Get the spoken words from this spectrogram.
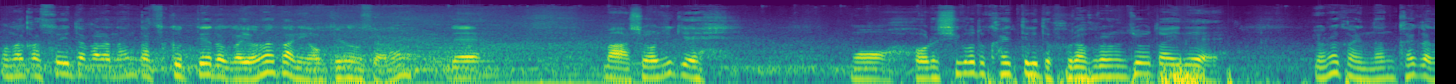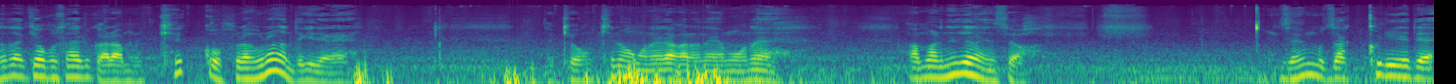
お腹空いたから何か作ってとか夜中に起きるんですよね。でまあ正直もう俺仕事帰ってきてフラフラの状態で夜中に何回か叩き起こされるからもう結構フラフラになってきてね。今日昨日もねだからねもうねあんまり寝てないんですよ。全部ざっくり入れて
